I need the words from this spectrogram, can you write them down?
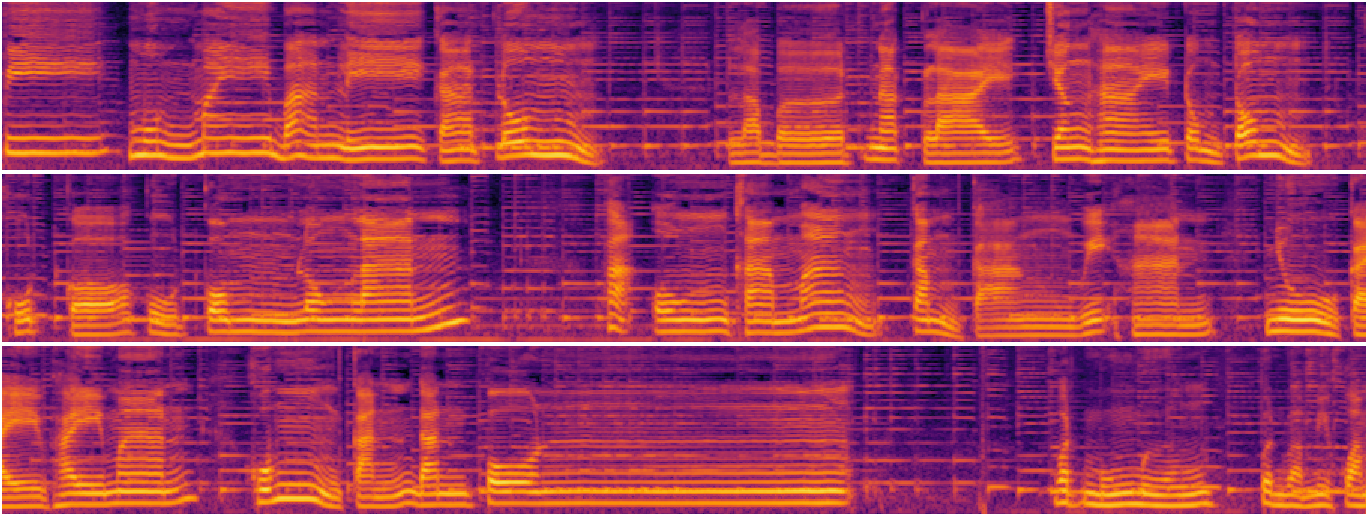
ปีมุนไม่บ้านลีกาดลมระเบิดนักลายเจียงไายต้มต้มขุดก่อกูดกลมลงลาน พระองค์ขามมั่งกำกลางวิหารยู่ไก่ไพมาน คุ้มกันดันปน วัดมุงเมืองเปิ้นว่ามีความ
